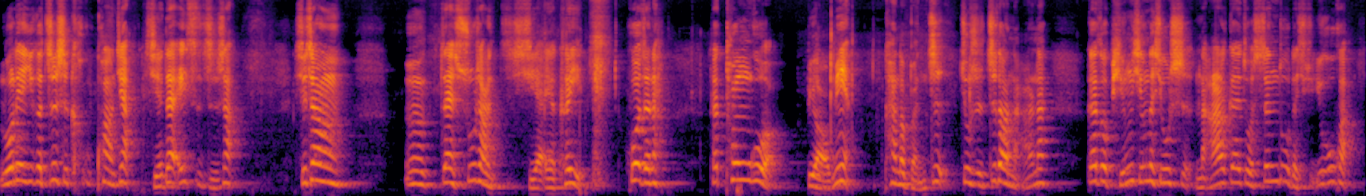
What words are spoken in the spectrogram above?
罗列一个知识框框架，写在 A4 纸上，写上。嗯，在书上写也可以，或者呢，他通过表面看到本质，就是知道哪儿呢该做平行的修饰，哪儿该做深度的优化，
